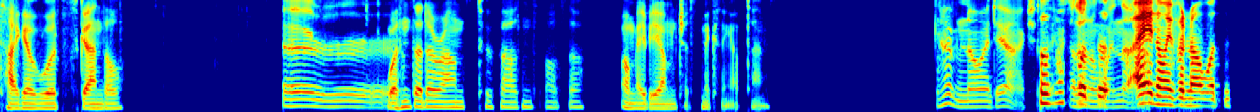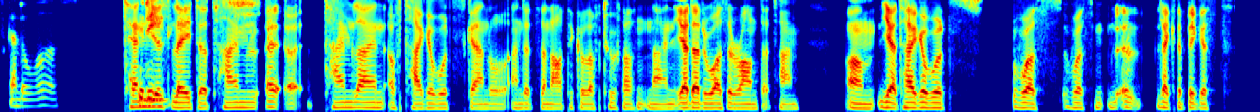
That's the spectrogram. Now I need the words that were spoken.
Tiger Woods scandal? Uh, Wasn't that around 2000 also? Or maybe I'm just mixing up times. I have no idea actually. But what's I don't what know the, when that I happened. don't even know what the scandal was. 10 Did he- years later, time uh, uh, timeline of Tiger Woods scandal, and it's an article of 2009. Yeah, that was around that time. Um, yeah, Tiger Woods was was uh, like the biggest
